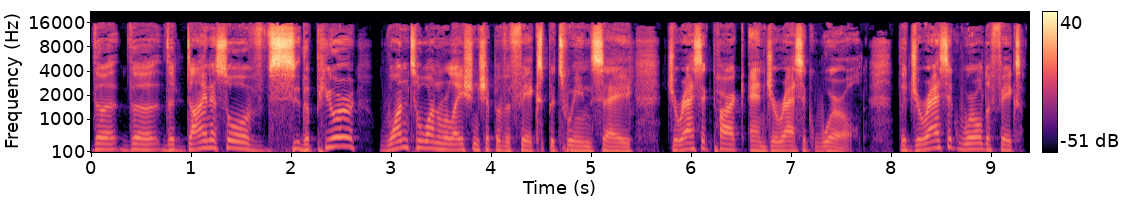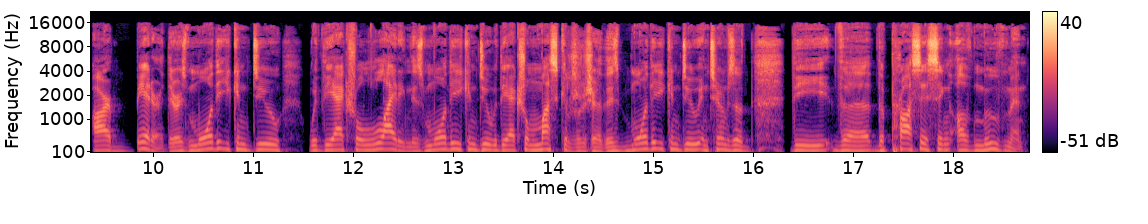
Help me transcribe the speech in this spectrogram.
the the the dinosaur of the pure one to one relationship of effects between say Jurassic Park and Jurassic World. The Jurassic World effects are better. There is more that you can do with the actual lighting. There's more that you can do with the actual musculature. There's more that you can do in terms of the the the processing of movement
